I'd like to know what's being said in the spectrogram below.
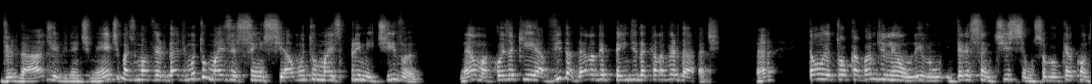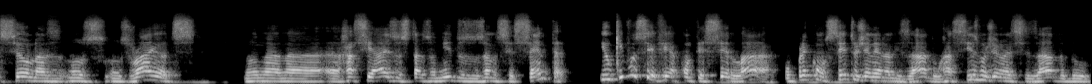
verdade, evidentemente, mas uma verdade muito mais essencial, muito mais primitiva, né? uma coisa que a vida dela depende daquela verdade. Né? Então, eu estou acabando de ler um livro interessantíssimo sobre o que aconteceu nas, nos, nos riots na, na, eh, raciais dos Estados Unidos dos anos 60, e o que você vê acontecer lá, o preconceito generalizado, o racismo generalizado do,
